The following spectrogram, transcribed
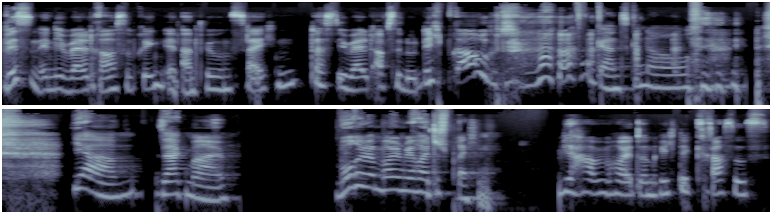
Wissen in die Welt rauszubringen, in Anführungszeichen, das die Welt absolut nicht braucht. Ganz genau. ja, sag mal, Worüber wollen wir heute sprechen? Wir haben heute ein richtig krasses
